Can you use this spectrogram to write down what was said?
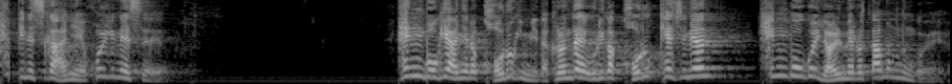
해피니스가 아니에요. 홀리네스예요. 행복이 아니라 거룩입니다. 그런데 우리가 거룩해지면 행복을 열매로 따먹는 거예요.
